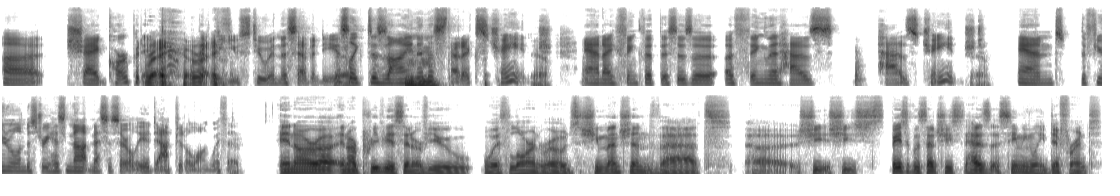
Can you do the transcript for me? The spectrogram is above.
uh, shag carpeting right, right. that we used to in the 70s. Yeah. Like design mm-hmm. and aesthetics change, yeah. and I think that this is a a thing that has has changed. Yeah. And the funeral industry has not necessarily adapted along with it in our uh, in our previous interview with Loren Rhoads, she mentioned that uh, she she basically said she has a seemingly different,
